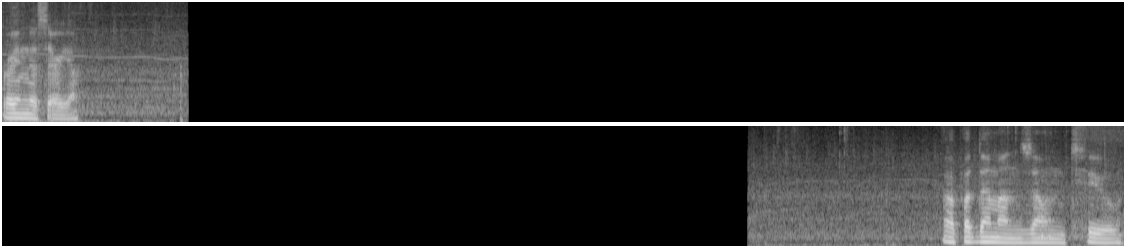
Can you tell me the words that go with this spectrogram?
Right in this area. I'll put them on zone 2.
